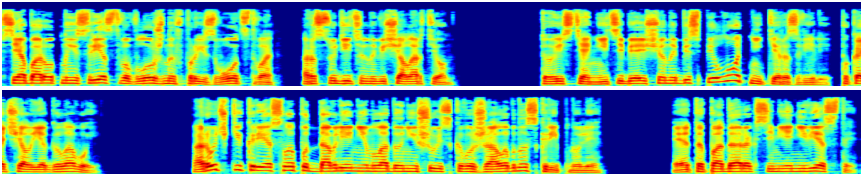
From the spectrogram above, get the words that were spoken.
все оборотные средства вложены в производство, рассудительно вещал Артем. То есть они тебя еще на беспилотники развели, покачал я головой. А ручки кресла под давлением ладоней Шуйского жалобно скрипнули. Это подарок семье невесты.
